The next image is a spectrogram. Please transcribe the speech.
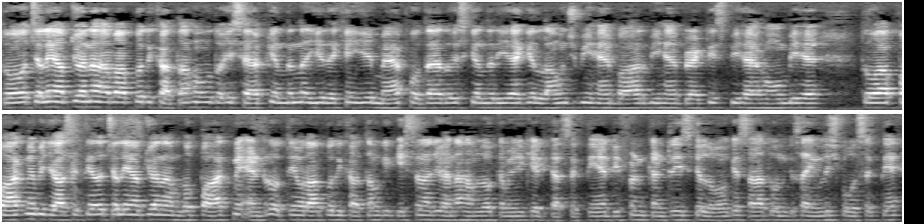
तो चले आप जो है ना, अब आपको दिखाता हूँ। तो इस ऐप के अंदर ना, ये देखें, ये मैप होता है तो इसके अंदर ये है कि लाउंज भी है बार भी है प्रैक्टिस भी है होम भी है। तो आप पार्क में भी जा सकते हैं तो चले आप जो है ना हम लोग पार्क में एंटर होते हैं और आपको दिखाता हूँ कि किस तरह जो है ना हम लोग कम्युनिकेट कर सकते हैं डिफरेंट कंट्रीज़ के लोगों के साथ उनके साथ इंग्लिश बोल सकते हैं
